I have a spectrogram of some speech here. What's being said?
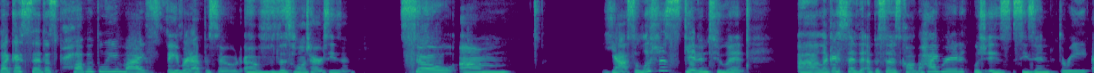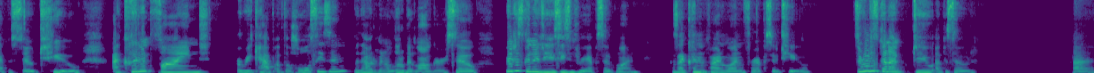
like I said, that's probably my favorite episode of this whole entire season. So, um, yeah, so let's just get into it. Uh, like I said, the episode is called The Hybrid, which is season three, episode two. I couldn't find a recap of the whole season, but that would have been a little bit longer. So we're just going to do season three, episode one, because I couldn't find one for episode two. So we're just going to do episode uh,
